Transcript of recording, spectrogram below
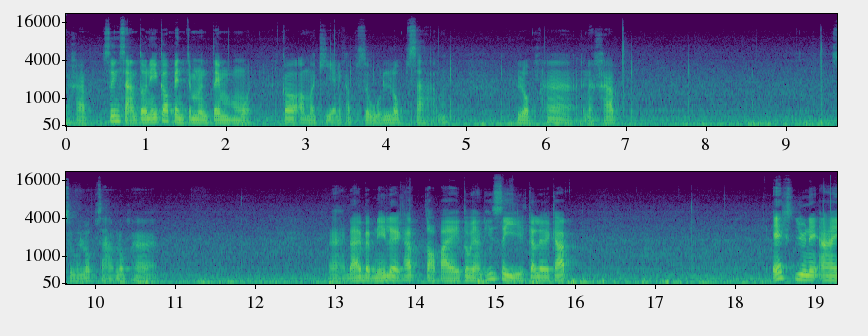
นะครับ ซึ่ง 3 ตัวนี้ก็เป็นจำนวนเต็มหมด ก็เอามาเขียนครับ0ลบ3ลบ5นะครับ0ลบ3ลบ5 อ่าได้แบบนี้เลยครับ ต่อไปตัวอย่างที่ 4 กันเลยครับ x อยู่ใน i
